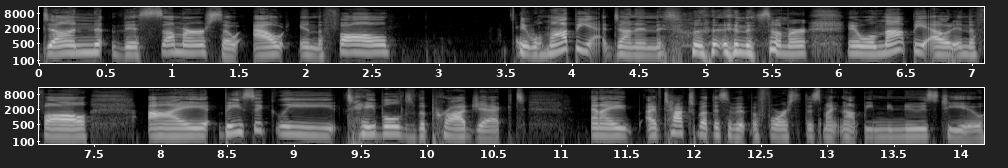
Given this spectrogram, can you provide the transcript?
done this summer, so out in the fall. It will not be done in this in the summer. It will not be out in the fall. I basically tabled the project, and I I've talked about this a bit before, so this might not be new news to you.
